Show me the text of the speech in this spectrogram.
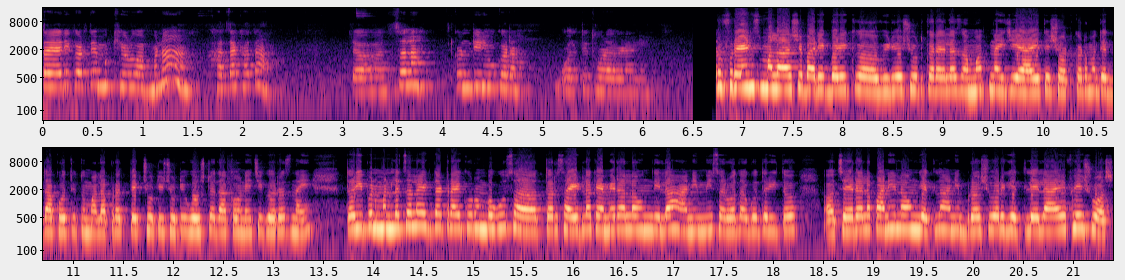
तयारी करते मग खेळू आपण हां? खाता खाता. तर चला कंटिन्यू करा. बोलते थोड्या वेळाने. तर फ्रेंड्स मला असे बारीक बारीक व्हिडिओ शूट करायला जमत नाही. जे आहे ते शॉर्टकटमध्ये दाखवते तुम्हाला. प्रत्येक छोटी छोटी गोष्ट दाखवण्याची गरज नाही. तरी पण म्हणलं चला एकदा ट्राय करून बघू. सा तर साईडला कॅमेरा लावून दिला आणि मी सर्वात अगोदर इथं चेहऱ्याला पाणी लावून घेतलं आणि ब्रशवर घेतलेलं आहे फेसवॉश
